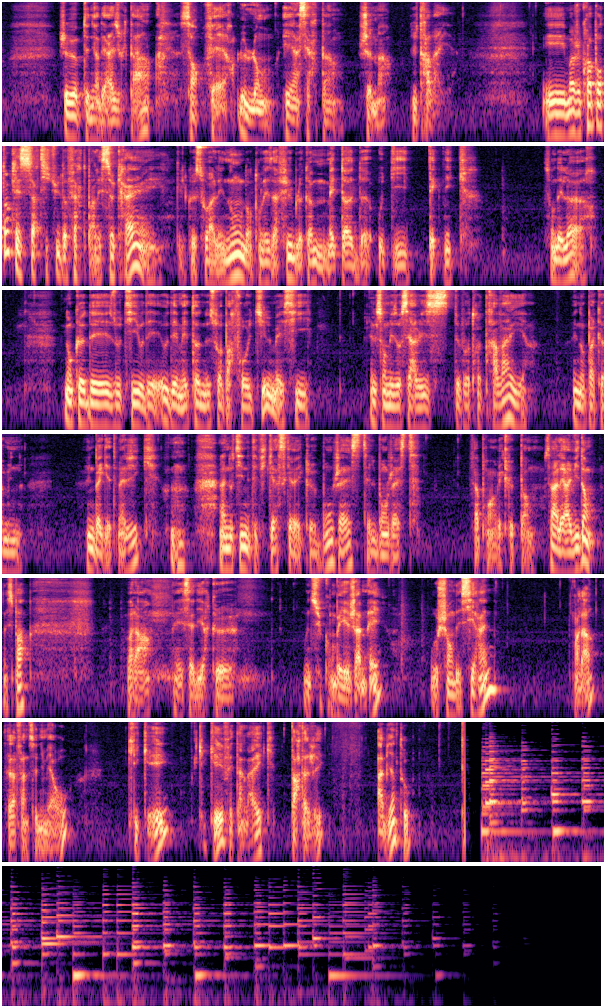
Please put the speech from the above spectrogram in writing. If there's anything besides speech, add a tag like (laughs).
Je veux obtenir des résultats sans faire le long et incertain chemin du travail. Et moi je crois pourtant que les certitudes offertes par les secrets, quels que soient les noms dont on les affuble comme méthodes, outils, techniques, sont des leurs. Donc que des outils ou des, méthodes ne soient parfois utiles, mais si elles sont mises au service de votre travail, et non pas comme une baguette magique, (laughs) Un outil n'est efficace qu'avec le bon geste, et le bon geste, ça prend avec le temps. Ça a l'air évident, n'est-ce pas? Voilà, et c'est-à-dire que vous ne succombez jamais au chant des sirènes. Voilà, c'est la fin de ce numéro. Cliquez, cliquez, faites un like, partagez. À bientôt.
